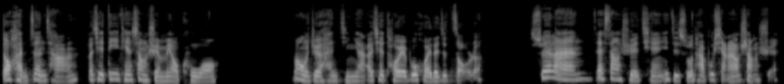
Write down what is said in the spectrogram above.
都很正常，而且第一天上学没有哭哦，让我觉得很惊讶，而且头也不回的就走了。虽然在上学前一直说他不想要上学，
